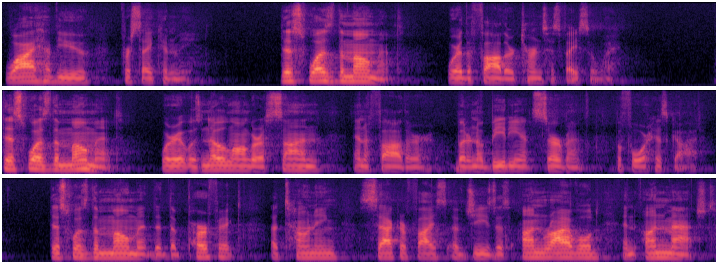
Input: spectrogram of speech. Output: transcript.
why have you forsaken me? This was the moment where the Father turns his face away. This was the moment where it was no longer a son and a father, but an obedient servant before his God. This was the moment that the perfect atoning sacrifice of Jesus, unrivaled and unmatched,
